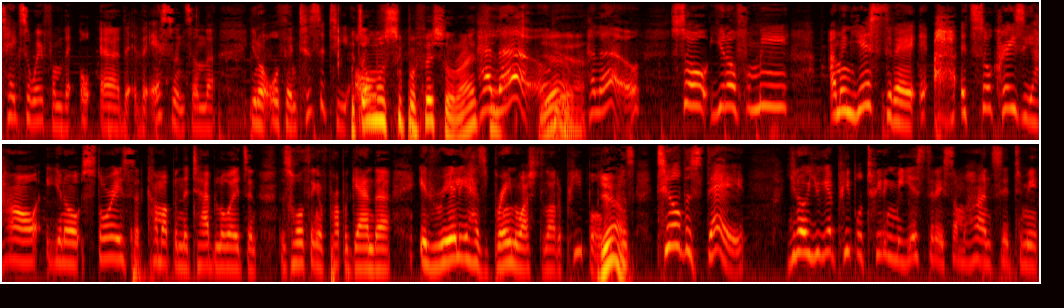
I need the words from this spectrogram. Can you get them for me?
takes away from the, uh, the the essence and the you know authenticity. It's of, almost superficial, right? Hello. Yeah. Hello. So, you know, for me, I mean, yesterday, it, it's so crazy how, you know, stories that come up in the tabloids and this whole thing of propaganda, it really has brainwashed a lot of people. Yeah. Because till this day, you know, you get people tweeting me yesterday. Some Han said to me,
